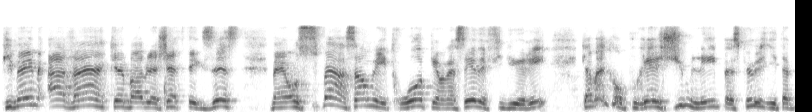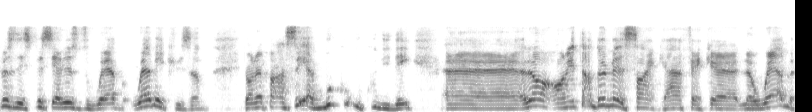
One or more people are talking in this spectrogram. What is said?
Puis même avant que Bob le Chef existe, ben, on se fait ensemble les trois, puis on essayait de figurer comment qu'on pourrait jumeler, parce qu'ils étaient plus des spécialistes du web, web et cuisine. Puis on a pensé à beaucoup, beaucoup d'idées. Euh, là, on est en 2005. Hein. Fait que le web.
